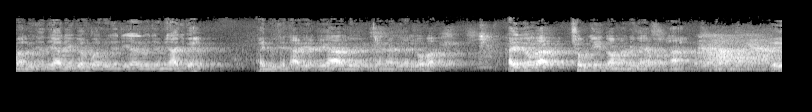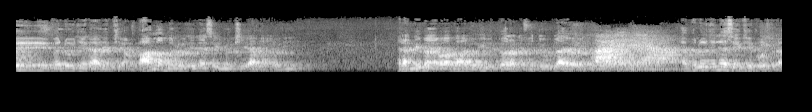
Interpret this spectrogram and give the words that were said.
မှာလိုချင်တရားတွေပဲဟိုကလိုချင်တရားလိုချင်အများကြီးပဲအဲလိုချင်တာတွေကတရားလိုချင်တာတွေကလောဘအဲလောဘချုပ်ငိမ့်သွားမှနိဗ္ဗာန်ရောက်မှာမလားမှန်ပါဗျာအေးမလိုချင်တာတွေဖြစ်အောင်ဘာမှမလိုချင်တဲ့စိတ်မျိုးဖြစ်ရပါလို့ဒီအဲ့ဒါနိဗ္ဗာန်ရောက်ပါလို့ဤလို့ပြောတာလည်းမတူဘူးလားရောမှန်ပါဗျာအဲမလိုချင်တဲ့စိတ်ဖြစ်ဖို့ဆိုတာ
